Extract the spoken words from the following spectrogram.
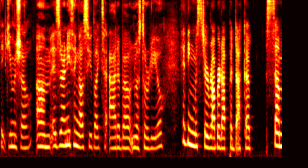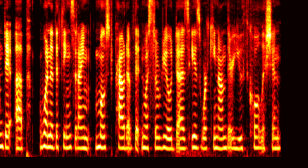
Thank you, Michelle. Um, is there anything else you'd like to add about Nuestro Rio? I think Mr. Robert Apodaca summed it up. One of the things that I'm most proud of that Nuestro Rio does is working on their youth coalition.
